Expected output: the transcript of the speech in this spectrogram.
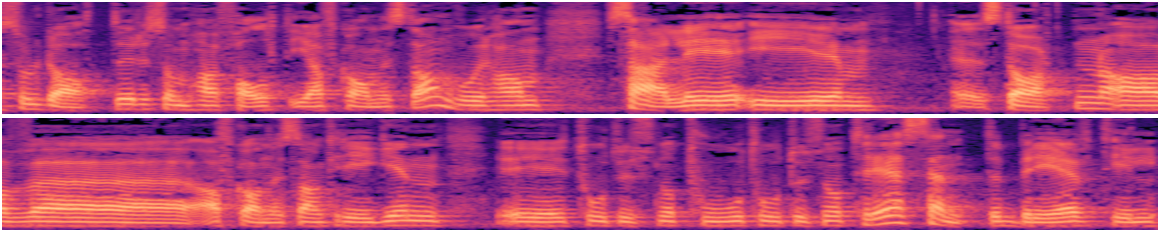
soldater som har falt i Afghanistan, hvor han særlig i Eh, starten av uh, Afghanistan-krigen i 2002-2003 sendte brev til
